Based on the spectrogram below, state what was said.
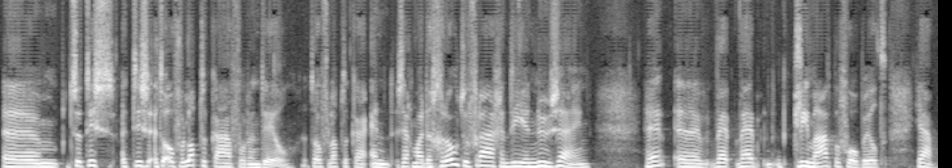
Um, dus het, is, het, is, het overlapt elkaar voor een deel. Het overlapt elkaar. En zeg maar de grote vragen die er nu zijn. Hè, uh, wij, wij, klimaat bijvoorbeeld. Ja,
